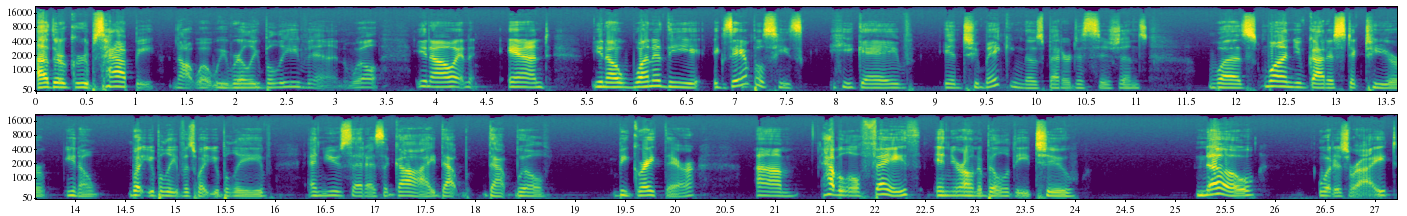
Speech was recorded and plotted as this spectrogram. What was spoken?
other groups happy, not what we really believe in. Will you know? And and you know, one of the examples he's he gave into making those better decisions was one, you've got to stick to your, you know, what you believe is what you believe, and use that as a guide. That that will be great there. Um, have a little faith in your own ability to know what is right.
